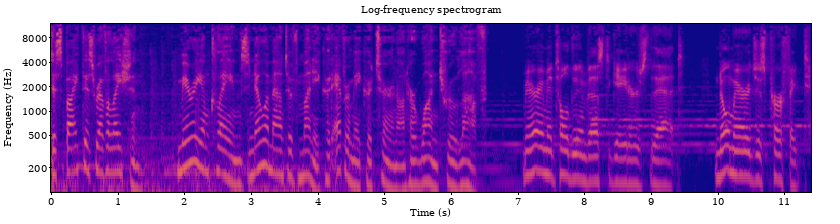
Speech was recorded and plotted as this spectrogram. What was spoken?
Despite this revelation, Miriam claims no amount of money could ever make her turn on her one true love. Miriam had told the investigators that no marriage is perfect,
